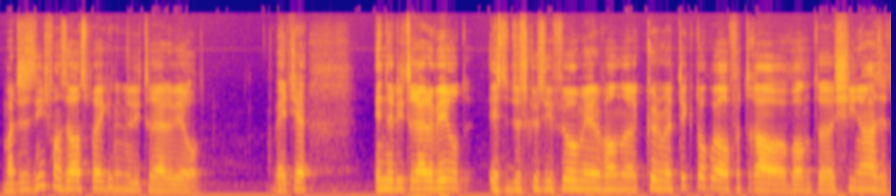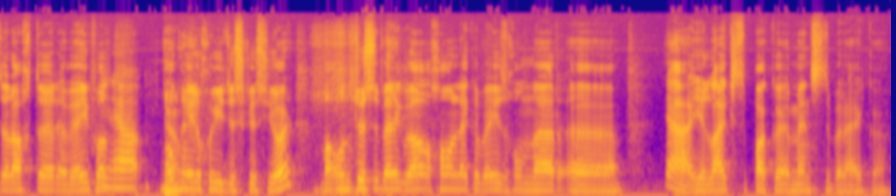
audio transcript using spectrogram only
maar het is niet vanzelfsprekend in de literaire wereld. Weet je, in de literaire wereld is de discussie veel meer van... eh, kunnen we TikTok wel vertrouwen? Want eh, China zit erachter en weet ik wat. Ja. Ja. Ook een hele goede discussie hoor. Maar ondertussen ben ik wel gewoon lekker bezig om naar... ja, je likes te pakken en mensen te bereiken.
